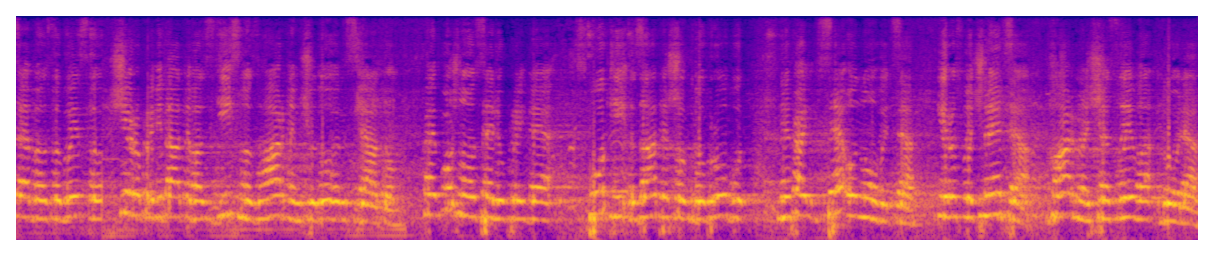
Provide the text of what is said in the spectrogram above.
себе особисто щиро привітати вас дійсно з гарним чудовим святом. Хай кожного оселю прийде спокій, затишок, добробут. Нехай все оновиться і розпочнеться гарна, щаслива доля.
